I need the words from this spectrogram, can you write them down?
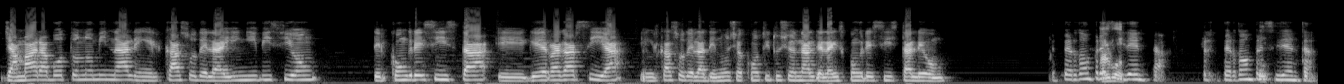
llamar a voto nominal en el caso de la inhibición del congresista eh, Guerra García, en el caso de la denuncia constitucional de la excongresista León. Perdón, presidenta. Perdón, presidenta.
